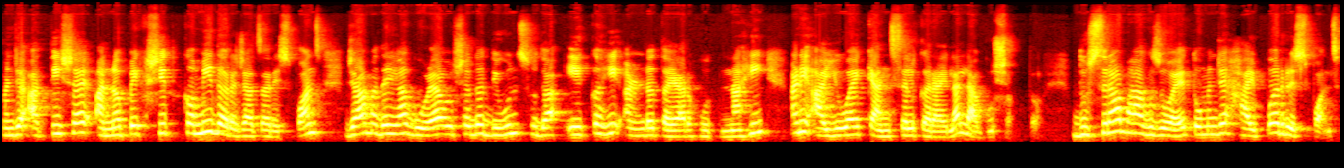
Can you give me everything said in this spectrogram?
म्हणजे अतिशय अनपेक्षित कमी दर्जाचा रिस्पॉन्स ज्यामध्ये ह्या गोळ्या औषधं देऊन सुद्धा एकही अंड तयार होत नाही आणि आय यू आय कॅन्सल करायला लागू शकतं. दुसरा भाग जो आहे तो म्हणजे हायपर रिस्पॉन्स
